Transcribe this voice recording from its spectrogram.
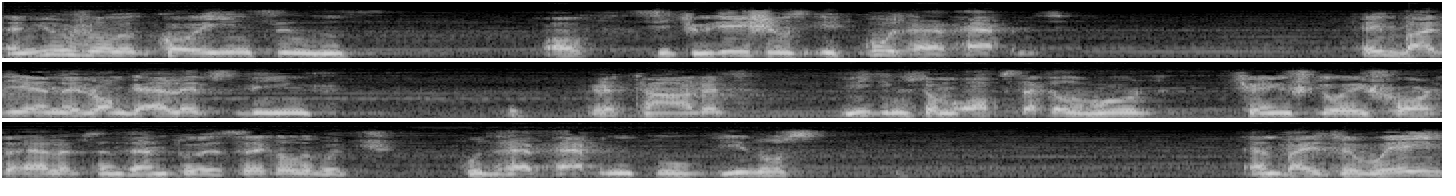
unusual coincidence of situations it could have happened a body and a long ellipse being retarded, meeting some obstacle would change to a shorter ellipse and then to a circle, which could have happened to Venus. And by the way,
